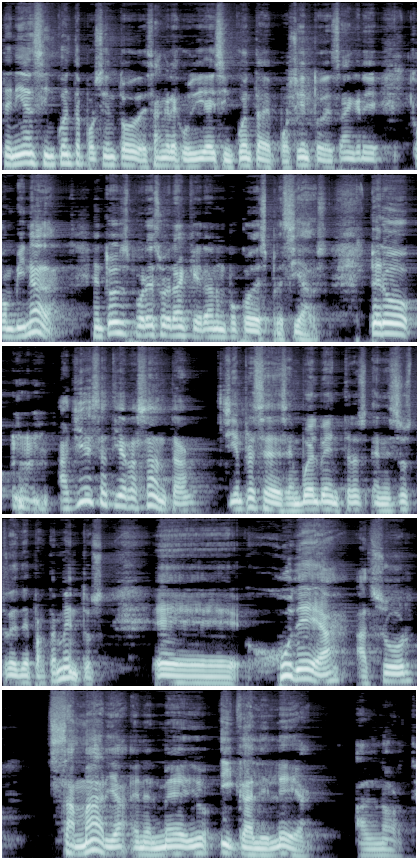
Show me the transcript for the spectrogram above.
tenían 50% de sangre judía y 50% de sangre combinada. Entonces por eso eran que eran un poco despreciados. Pero allí esa Tierra Santa siempre se desenvuelve en, esos tres departamentos. Eh, Judea al sur, Samaria en el medio y Galilea al norte.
